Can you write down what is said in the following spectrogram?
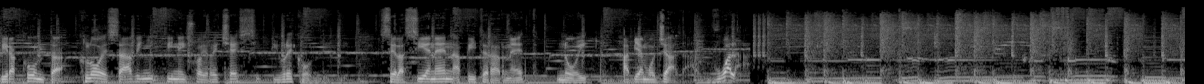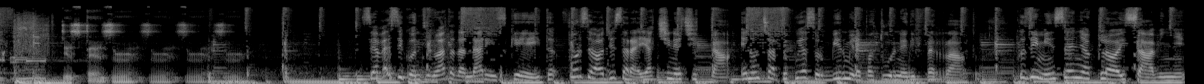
vi racconta Chloe Savigny fino ai suoi recessi più reconditi. Se la CNN ha Peter Arnett, noi abbiamo Giada. Voilà! Dispenser. Se avessi continuato ad andare in skate, forse oggi sarei a Cinecittà e non certo qui a sorbirmi le paturne di ferrato. Così mi insegna Chloe Savigny.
